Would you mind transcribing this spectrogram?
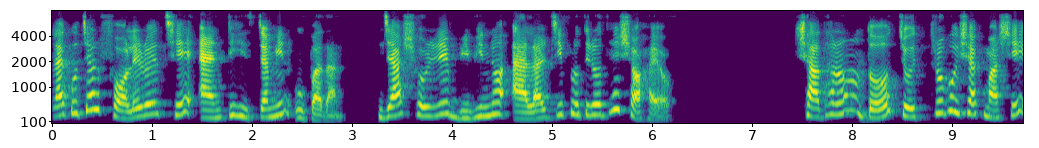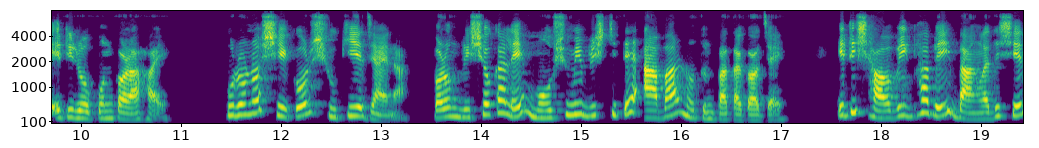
তেলাকুচার ফলে রয়েছে অ্যান্টিহিস্টামিন উপাদান, যা শরীরে বিভিন্ন অ্যালার্জি প্রতিরোধে সহায়ক। সাধারণত চৈত্র বৈশাখ মাসে এটি রোপণ করা হয়। পুরনো শেকড় শুকিয়ে যায় না, বরং গ্রীষ্মকালে মৌসুমি বৃষ্টিতে আবার নতুন পাতা গজায়। এটি স্বাভাবিকভাবেই বাংলাদেশের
